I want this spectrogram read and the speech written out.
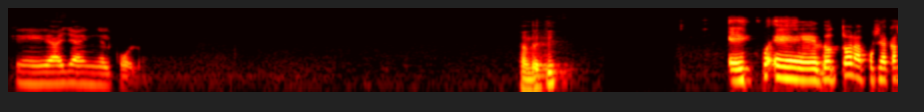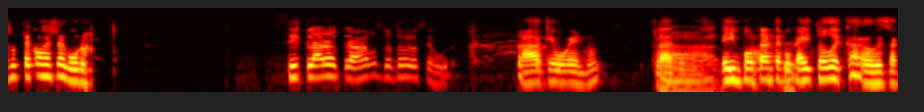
que haya en el colon. Andetti. Eh, doctora, por si acaso usted coge seguro. Sí, claro, trabajamos con todos los seguros. Ah, qué bueno. Claro. Ah, es importante porque ahí todo es caro de esa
